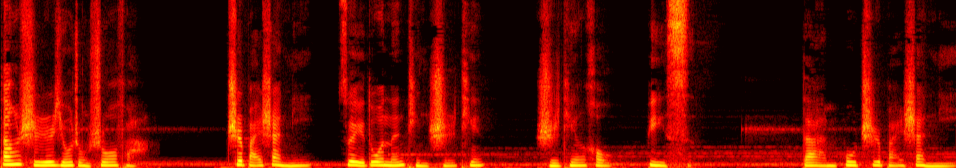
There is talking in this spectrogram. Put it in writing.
当时有种说法，吃白鳝泥最多能挺十天，十天后必死。但不吃白鳝泥，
